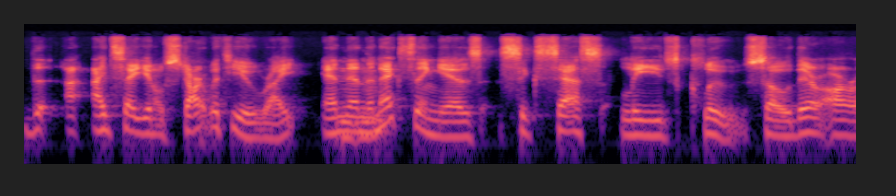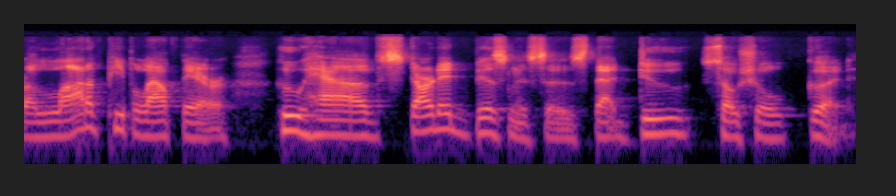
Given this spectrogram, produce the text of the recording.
the, I'd say, you know, start with you, right? And then mm-hmm. the next thing is success leaves clues. So there are a lot of people out there who have started businesses that do social good.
